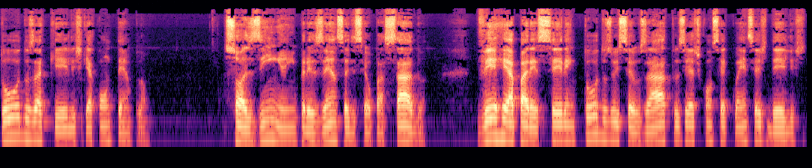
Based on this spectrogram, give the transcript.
todos aqueles que a contemplam. Sozinha em presença de seu passado, vê reaparecerem todos os seus atos e as consequências deles,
